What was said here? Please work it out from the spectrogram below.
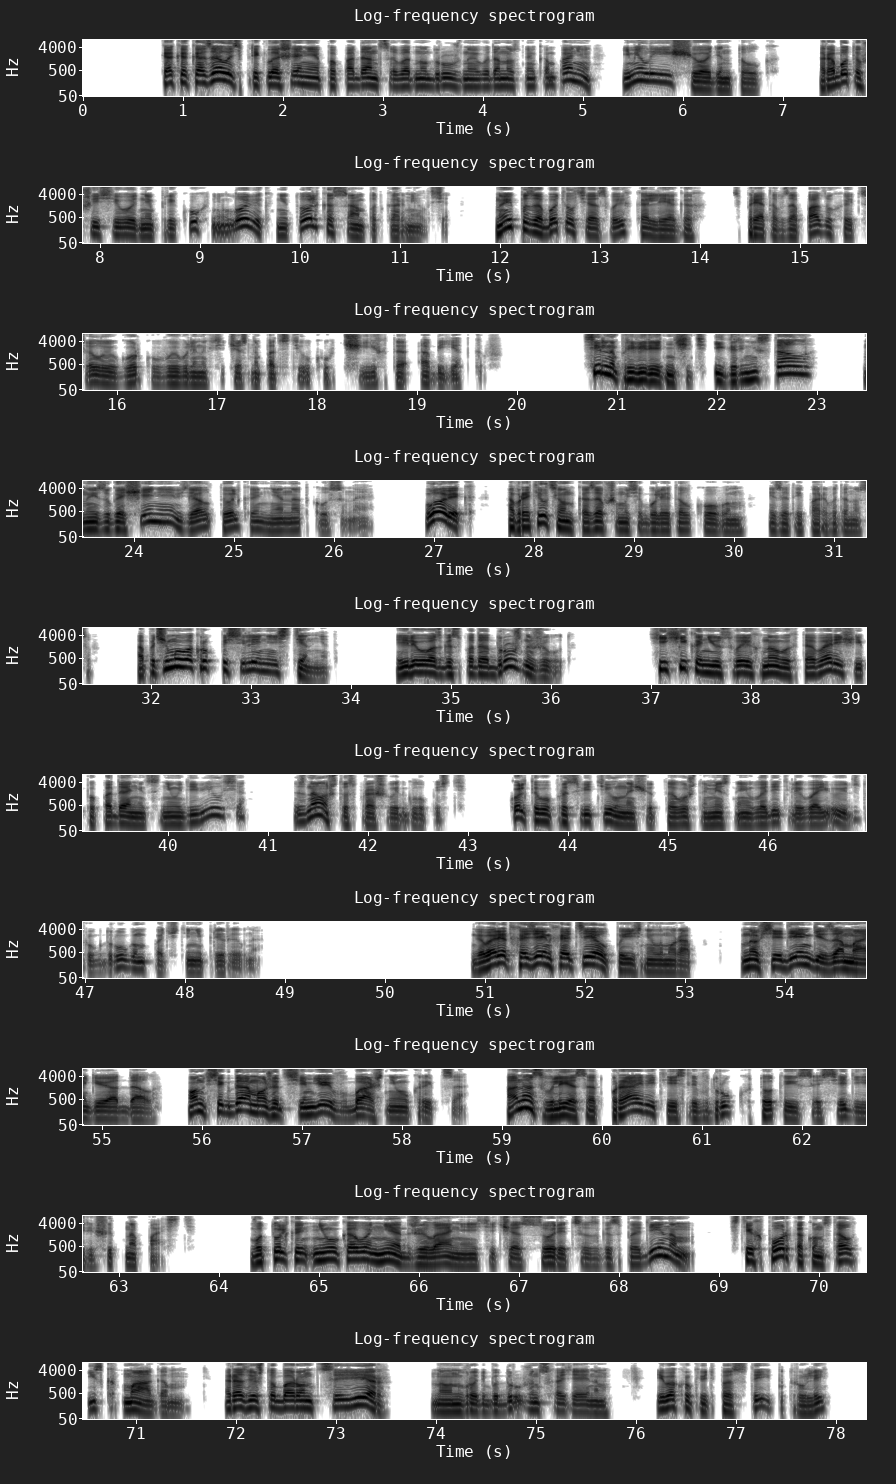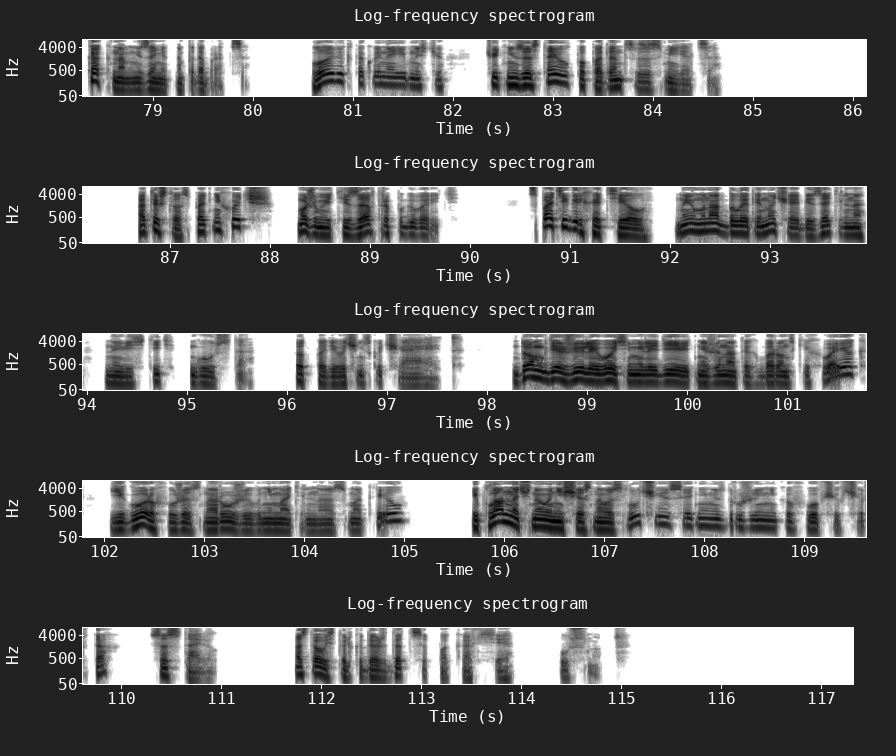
Как оказалось, приглашение попаданца в одну дружную водоносную компанию имело еще один толк. Работавший сегодня при кухне Ловик не только сам подкормился, но и позаботился о своих коллегах, спрятав за пазухой целую горку вываленных сейчас на подстилку чьих-то объедков. Сильно привередничать Игорь не стал, но из угощения взял только ненадкусанное. «Ловик!» — обратился он к казавшемуся более толковым из этой пары водоносов. «А почему вокруг поселения стен нет? Или у вас, господа, дружно живут?» Хихиканью своих новых товарищей попаданец не удивился, знал, что спрашивает глупость. Кольт его просветил насчет того, что местные владетели воюют с друг другом почти непрерывно. «Говорят, хозяин хотел», — пояснил ему раб, — «но все деньги за магию отдал. Он всегда может с семьей в башне укрыться а нас в лес отправить, если вдруг кто-то из соседей решит напасть. Вот только ни у кого нет желания сейчас ссориться с господином с тех пор, как он стал иск-магом. Разве что барон Цевер, но он вроде бы дружен с хозяином, и вокруг ведь посты и патрули. Как нам незаметно подобраться? Ловик такой наивностью чуть не заставил попаданца засмеяться. «А ты что, спать не хочешь?» Можем ведь и завтра поговорить. Спать Игорь хотел, но ему надо было этой ночью обязательно навестить Густа. Тот, поди, очень скучает. Дом, где жили восемь или девять неженатых баронских вояк, Егоров уже снаружи внимательно осмотрел, и план ночного несчастного случая с одним из дружинников в общих чертах составил. Осталось только дождаться, пока все уснут.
